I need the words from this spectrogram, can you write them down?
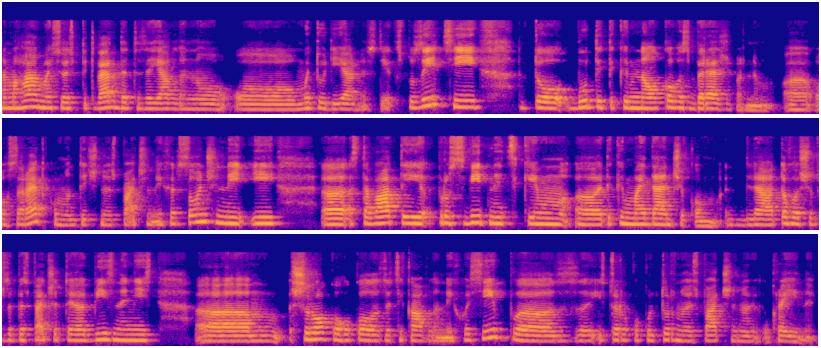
намагаємося ось підтвердити заявлену о, мету діяльності експозиції, тобто бути таким науково збережуваним е, осередком античної спадщини Херсонщини. І ставати просвітницьким е, таким майданчиком для того, щоб забезпечити обізнаність ем, широкого кола зацікавлених осіб е, з історико-культурною спадщиною України.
